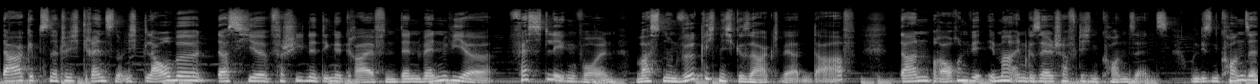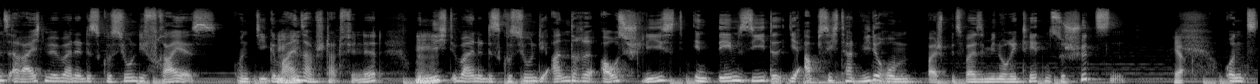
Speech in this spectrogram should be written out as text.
da gibt es natürlich Grenzen und ich glaube, dass hier verschiedene Dinge greifen. Denn wenn wir festlegen wollen, was nun wirklich nicht gesagt werden darf, dann brauchen wir immer einen gesellschaftlichen Konsens. Und diesen Konsens erreichen wir über eine Diskussion, die frei ist und die gemeinsam mhm. stattfindet und mhm. nicht über eine Diskussion, die andere ausschließt, indem sie die Absicht hat, wiederum beispielsweise Minoritäten zu schützen. Ja. Und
